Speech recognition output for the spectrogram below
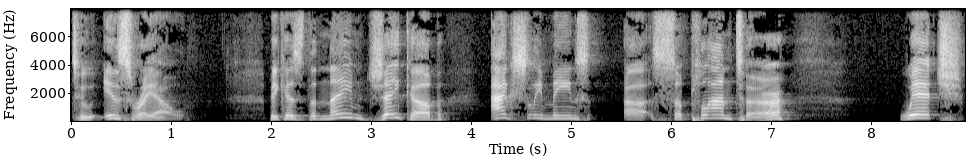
to Israel. Because the name Jacob actually means uh, supplanter, which,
